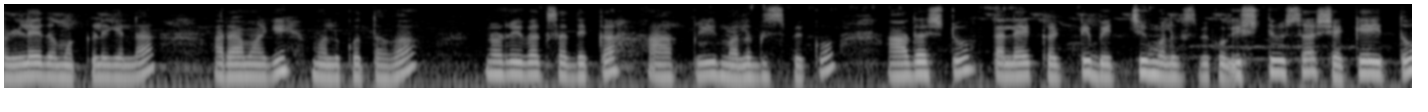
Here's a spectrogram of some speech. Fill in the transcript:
ಒಳ್ಳೆಯದು ಮಕ್ಕಳಿಗೆಲ್ಲ ಆರಾಮಾಗಿ ಮಲ್ಕೋತಾವ. ನೋಡ್ರಿ, ಇವಾಗ ಸದ್ಯಕ್ಕೆ ಹಾಕಿ ಮಲಗಿಸ್ಬೇಕು. ಆದಷ್ಟು ತಲೆ ಕಟ್ಟಿ ಬೆಚ್ಚಿಗೆ ಮಲಗಿಸ್ಬೇಕು. ಇಷ್ಟು ದಿವಸ ಸೆಕೆ ಇತ್ತು.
